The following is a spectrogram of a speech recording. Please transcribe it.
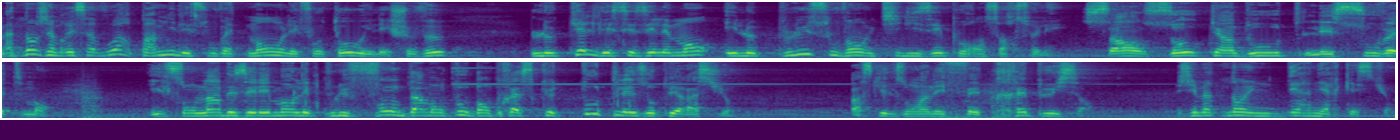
Maintenant, j'aimerais savoir, parmi les sous-vêtements, les photos et les cheveux, lequel de ces éléments est le plus souvent utilisé pour ensorceler? Sans aucun doute, les sous-vêtements. Ils sont l'un des éléments les plus fondamentaux dans presque toutes les opérations, parce qu'ils ont un effet très puissant. J'ai maintenant une dernière question.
